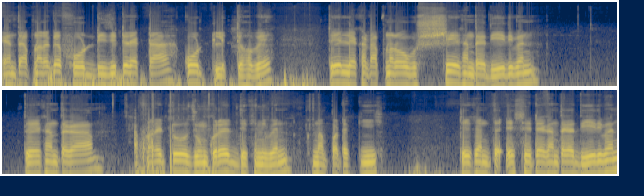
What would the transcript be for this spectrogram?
এখান থেকে আপনাদেরকে ফোর ডিজিটের একটা কোড লিখতে হবে। তো এই লেখাটা আপনারা অবশ্যই এখান থেকে দিয়ে দিবেন। তো এখান থেকে আপনারা একটু জুম করে দেখে নেবেন নাম্বারটা কী। তো এখান থেকে, সেটা এখান থেকে দিয়ে দিবেন।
